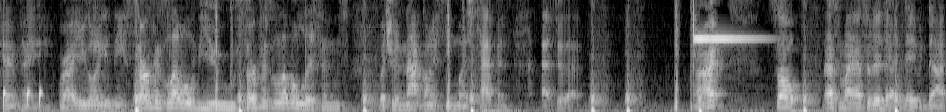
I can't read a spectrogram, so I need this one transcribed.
campaign, right? You're going to get these surface level views, surface level listens, but you're not going to see much happen after that. All right. So that's my answer to that, David Dot.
